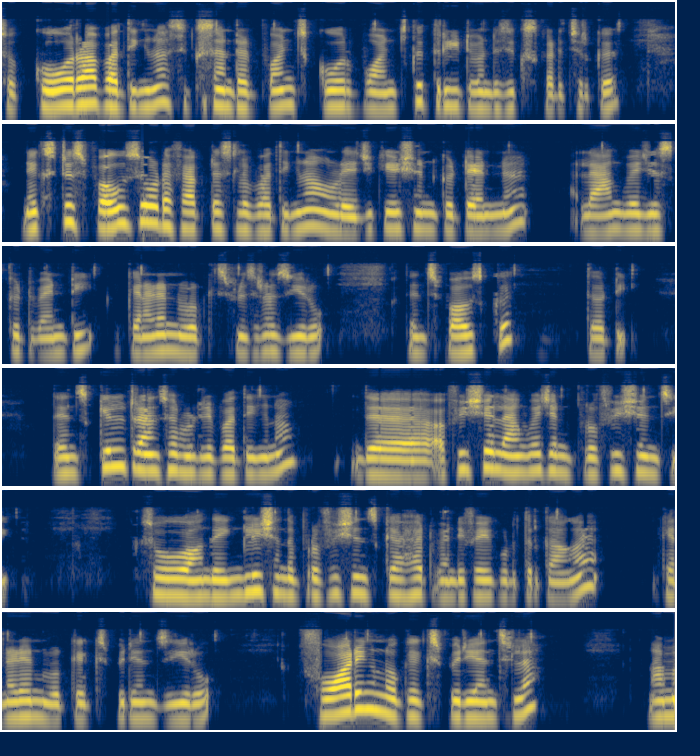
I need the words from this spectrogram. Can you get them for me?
ஸோ கோராக பார்த்தீங்கன்னா சிக்ஸ் ஹண்ட்ரட் பாயிண்ட்ஸ் கோர் பாயிண்ட்ஸ்க்கு த்ரீ டுவெண்ட்டி சிக்ஸ் கிடச்சிருக்கு. நெக்ஸ்ட்டு ஸ்பௌஸோட ஃபேக்டர்ஸில் பார்த்தீங்கன்னா அவங்களோட எஜுகேஷனுக்கு டென்னு லாங்குவேஜஸ்க்கு டுவெண்ட்டி கெனடன் ஒர்க் எக்ஸ்பீரியன்ஸ்னால் ஜீரோ தென் ஸ்பௌஸ்க்கு தேர்ட்டி தென் ஸ்கில் ட்ரான்ஸ்ஃபர்பிலிட்டி பார்த்தீங்கன்னா இந்த official language and proficiency so அந்த இங்கிலீஷ் அந்த ப்ரொஃபிஷியன்ஸ்க்காக டுவெண்ட்டி ஃபைவ் கொடுத்துருக்காங்க. Canadian work experience zero foreign work எக்ஸ்பீரியன்ஸில் நம்ம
